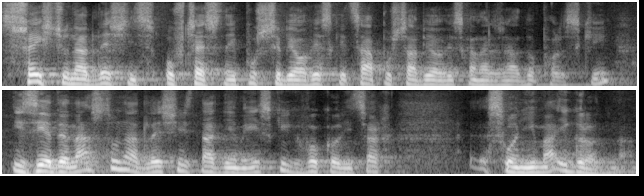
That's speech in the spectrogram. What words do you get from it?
z sześciu nadleśnic ówczesnej Puszczy Białowieskiej, cała Puszcza Białowieska należała do Polski, i z jedenastu nadleśnic nadniemieckich w okolicach Słonima i Grodna.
